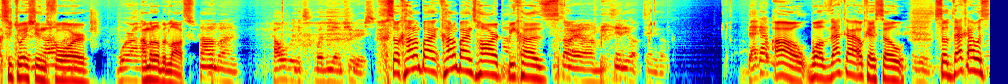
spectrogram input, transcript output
Situations for Where um, I'm a little bit lost. Columbine how old were the, were the um, shooters? So Columbine Columbine's hard because sorry um Sandy Hook Sandy Hook That guy was. Oh well, that guy. Okay, so so that guy was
